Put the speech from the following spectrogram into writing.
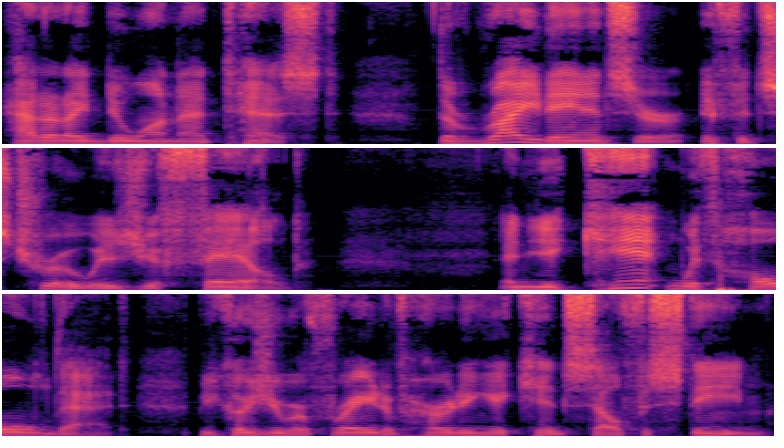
how did I do on that test? The right answer, if it's true, is you failed. And you can't withhold that because you're afraid of hurting a kid's self esteem.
